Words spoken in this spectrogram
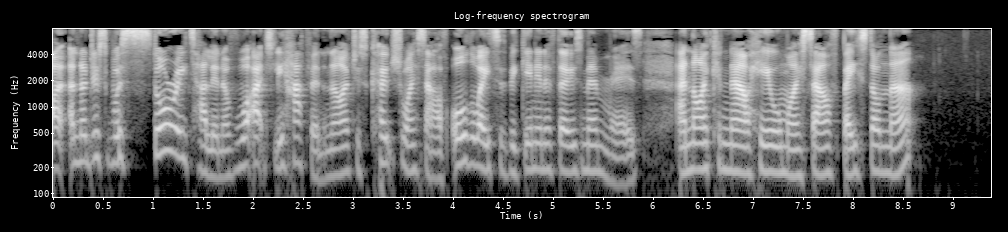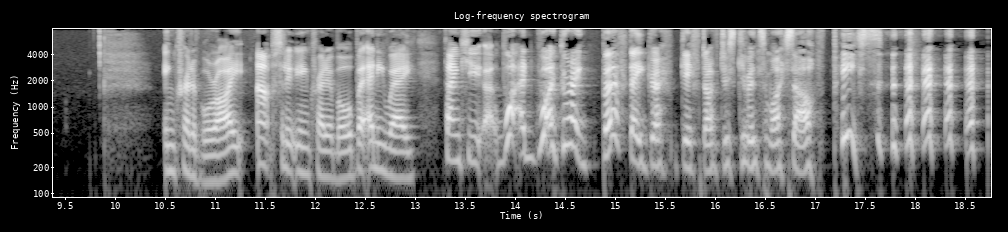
I, and I just was storytelling of what actually happened. And I've just coached myself all the way to the beginning of those memories. And I can now heal myself based on that incredible, right? Absolutely incredible. But anyway, thank you. Uh, what a, what a great birthday gift I've just given to myself. Peace.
